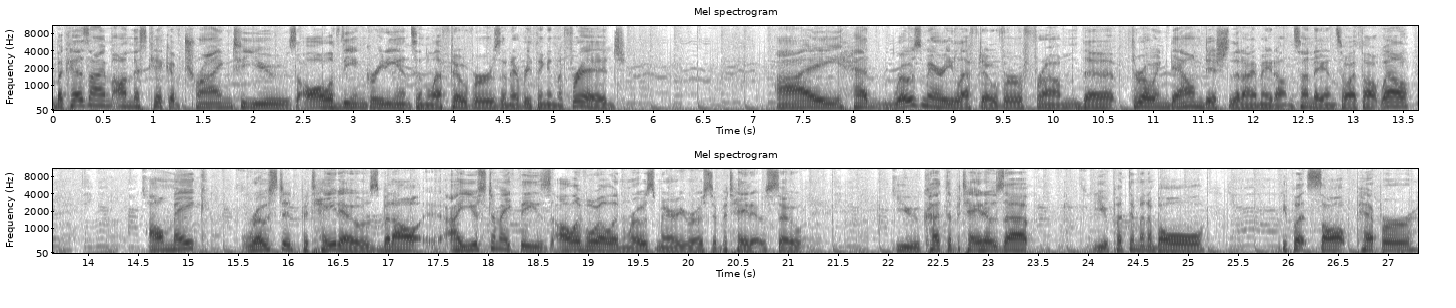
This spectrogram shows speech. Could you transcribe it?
because I'm on this kick of trying to use all of the ingredients and leftovers and everything in the fridge. I had rosemary left over from the throwing down dish that I made on Sunday, and so I thought, well, I'll make roasted potatoes, but I'll I used to make these olive oil and rosemary roasted potatoes. So you cut the potatoes up, you put them in a bowl, you put salt, pepper,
